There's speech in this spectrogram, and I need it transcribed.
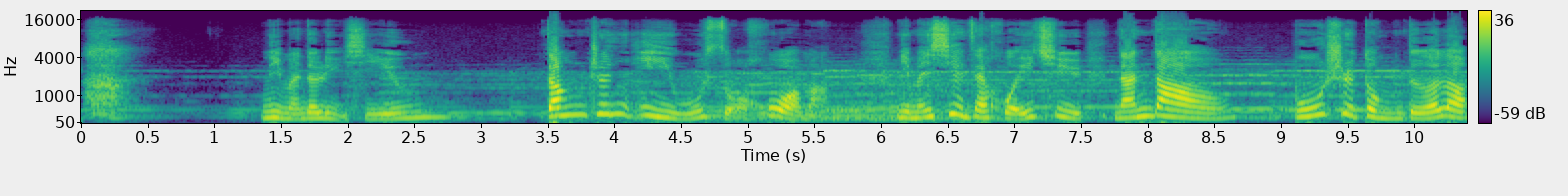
“你们的旅行当真一无所获吗？你们现在回去，难道不是懂得了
